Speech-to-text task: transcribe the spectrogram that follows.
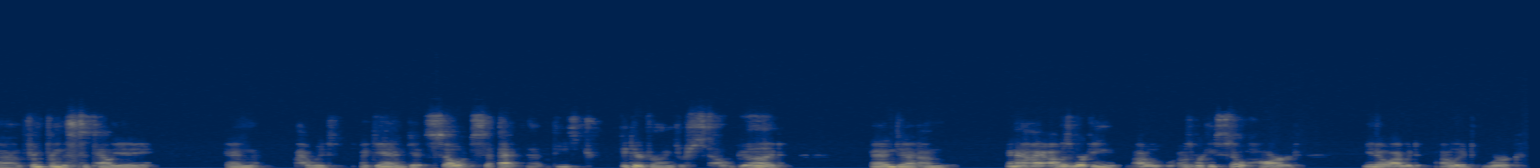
uh, from from this atelier, and I would again get so upset that these figure drawings were so good, and um, and I, I was working I, w- I was working so hard. You know i would i would work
